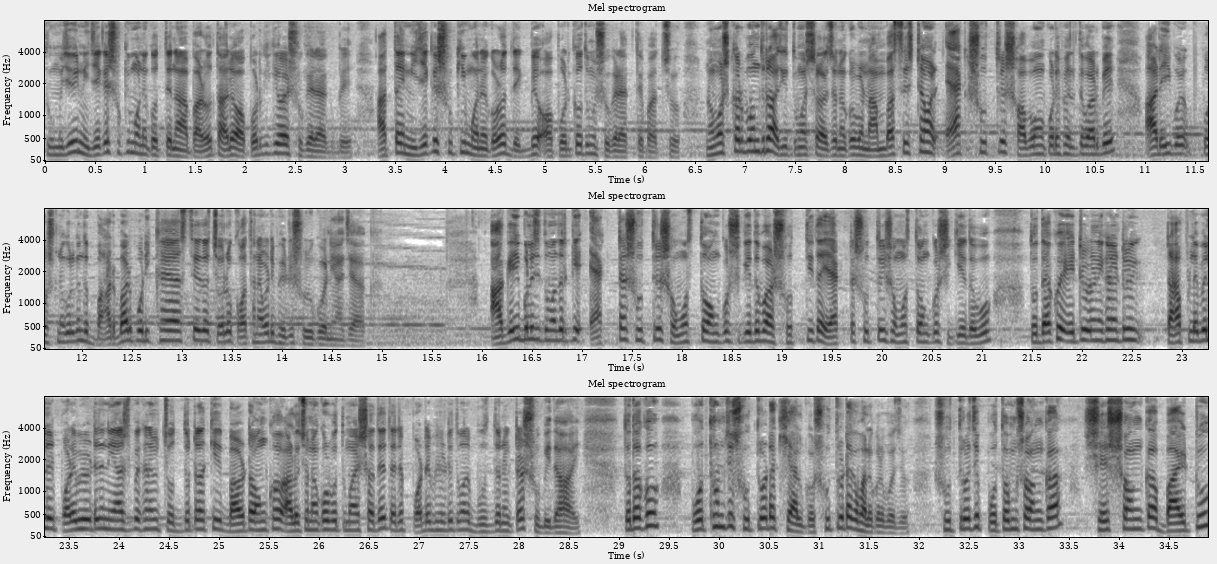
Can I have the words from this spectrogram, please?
তুমি যদি নিজেকে সুখী মনে করতে না পারো, তাহলে অপরকে কীভাবে সুখে রাখবে? আর তাই নিজেকে সুখী মনে করো, দেখবে অপরকেও তুমি সুখে রাখতে পারছ। নমস্কার বন্ধুরা, আজকে তোমার সাথে আলোচনা করব নাম্বার সিস্টেম, আর এক সূত্রে সব করে ফেলতে পারবে। আর এই প্রশ্নগুলো কিন্তু বারবার পরীক্ষায় আসছে, তো চলো কথা না বাড়ি ভিডিও শুরু করে নেওয়া যাক। আগেই বলেছি তোমাদেরকে একটা সূত্রে সমস্ত অঙ্ক শিখিয়ে দেবো, আর সত্যি তাই একটা সূত্রেই সমস্ত অঙ্ক শিখিয়ে দেবো। তো দেখো এটা এখানে একটু টাফ লেভেলের পরের ভিডিওতে নিয়ে আসবে, এখানে আমি চোদ্দোটা কি বারোটা অঙ্ক আলোচনা করব তোমার সাথে, তাহলে পরের ভিডিওতে তোমার বুঝতে অনেকটা সুবিধা হয়। তো দেখো, প্রথম যে সূত্রটা খেয়াল করো, সূত্রটাকে ভালো করে বোঝো। সূত্র হচ্ছে প্রথম সংখ্যা, শেষ সংখ্যা বাই টু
